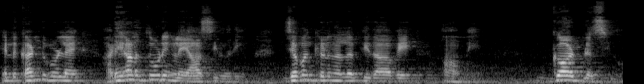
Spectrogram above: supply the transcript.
என்று கண்டுகொள்ள அடையாளத்தோடு எங்களை ஆசீர்வதியும். ஜெபம் கேளு நல்ல பிதாவே ஆமே காட் பிளஸ் யூ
